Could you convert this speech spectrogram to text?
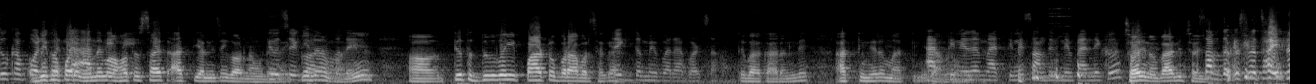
दुःख पऱ्यो भन्दैमा हतोत्साहित आत्तिहाल्ने चाहिँ गर्न हुँदैन। किनभने त्यो त दुवै पाटो बराबर छ क्या? एकदमै बराबर छ। त्यो भएको कारणले आत्तिने र मात्तिने आत्तिने र मात्तिने सन्दीप नेपालीको छैन बानी छैन। शब्द कसमा छैन?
